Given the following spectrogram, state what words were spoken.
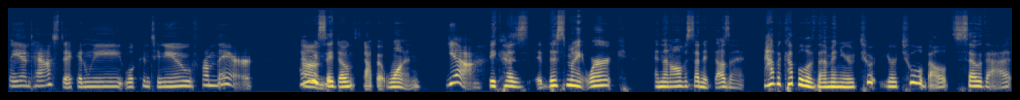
fantastic. And we will continue from there. I always Um, say don't stop at one Yeah. because this might work and then all of a sudden it doesn't. Have a couple of them in your tool, your tool belt so that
